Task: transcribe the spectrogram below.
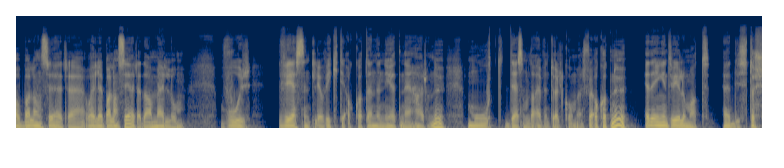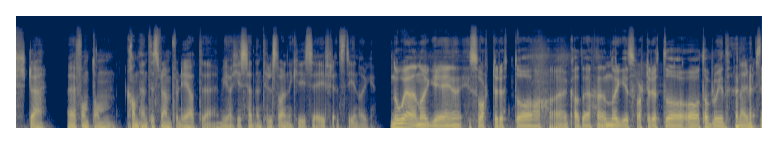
avbalansere, eller balansere da mellom hvor vesentlig og viktig akkurat denne nyheten er her og nå, mot det som da eventuelt kommer. For akkurat nå er det ingen tvil om at eh, de største eh, fontene kan hentes frem, fordi at eh, vi har ikke sett en tilsvarende krise i fredstid i Norge. Nå er det Norge i svart, rødt og eh, hva det er, Norge i svart, rødt og, og tabloid. Nærmest.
